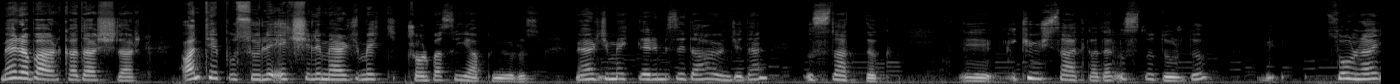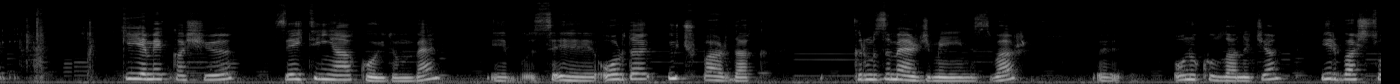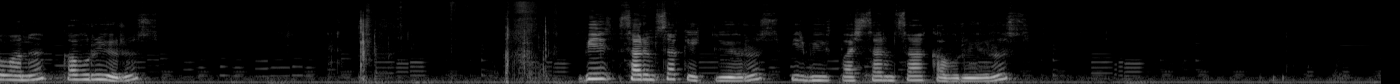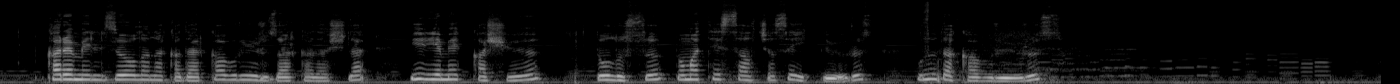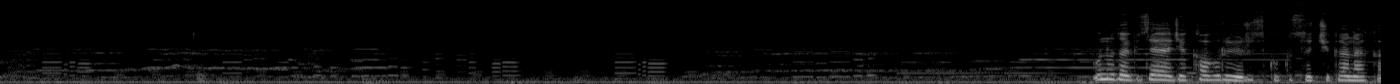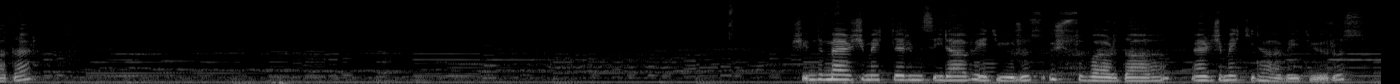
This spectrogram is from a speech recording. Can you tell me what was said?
Merhaba arkadaşlar. Antep usulü ekşili mercimek çorbası yapıyoruz. Mercimeklerimizi daha önceden ıslattık. 2-3 saat kadar ıslı durdu. Sonra 2 yemek kaşığı zeytinyağı koydum ben. E, bu- se- e, Orada 3 bardak kırmızı mercimeğimiz var. E, Onu kullanacağım. Bir baş soğanı kavuruyoruz. Bir sarımsak ekliyoruz. Bir büyük baş sarımsağı kavuruyoruz. Karamelize olana kadar kavuruyoruz arkadaşlar. Bir yemek kaşığı dolusu domates salçası ekliyoruz. Bunu da kavuruyoruz. Bunu da güzelce kavuruyoruz kokusu çıkana kadar. Şimdi mercimeklerimizi ilave ediyoruz. 3 su bardağı mercimek ilave ediyoruz.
